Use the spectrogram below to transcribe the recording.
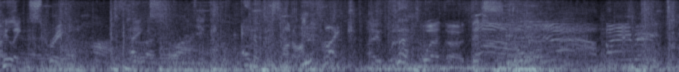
killing spree. To. Enemies on our flank. I will weather this storm. Thirty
